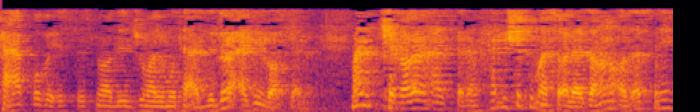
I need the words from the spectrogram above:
تعقب استثناء جمل متعدد رو از این راه کردن. من کنارا از کردم همیشه تو مسائل از زنان عادت کنید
